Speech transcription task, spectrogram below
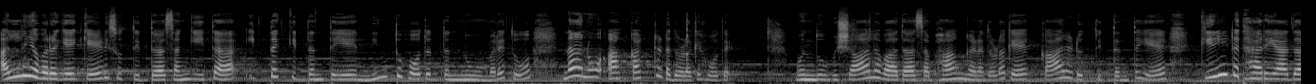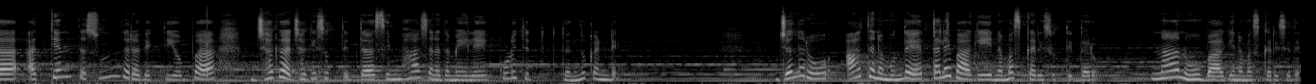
ಅಲ್ಲಿಯವರೆಗೆ ಕೇಳಿಸುತ್ತಿದ್ದ ಸಂಗೀತ ಇದ್ದಕ್ಕಿದ್ದಂತೆಯೇ ನಿಂತು ಹೋದದ್ದನ್ನು ಮರೆತು ನಾನು ಆ ಕಟ್ಟಡದೊಳಗೆ ಹೋದೆ. ಒಂದು ವಿಶಾಲವಾದ ಸಭಾಂಗಣದೊಳಗೆ ಕಾಲಿಡುತ್ತಿದ್ದಂತೆಯೇ ಕಿರೀಟಧಾರಿಯಾದ ಅತ್ಯಂತ ಸುಂದರ ವ್ಯಕ್ತಿಯೊಬ್ಬ ಝಗ ಝಗಿಸುತ್ತಿದ್ದ ಸಿಂಹಾಸನದ ಮೇಲೆ ಕುಳಿತಿದ್ದುದನ್ನು ಕಂಡೆ. ಜನರು ಆತನ ಮುಂದೆ ತಲೆಬಾಗಿ ನಮಸ್ಕರಿಸುತ್ತಿದ್ದರು. ನಾನು ಬಾಗಿ ನಮಸ್ಕರಿಸಿದೆ.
